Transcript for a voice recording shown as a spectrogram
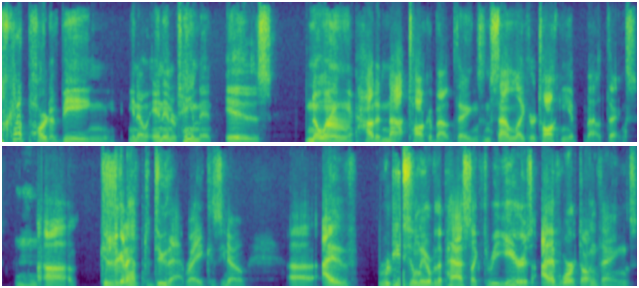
kind of part of being you know in entertainment is knowing how to not talk about things and sound like you're talking about things. Because mm-hmm. um, you're gonna have to do that, right? Because you know, uh, I've recently over the past like three years, I've worked on things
